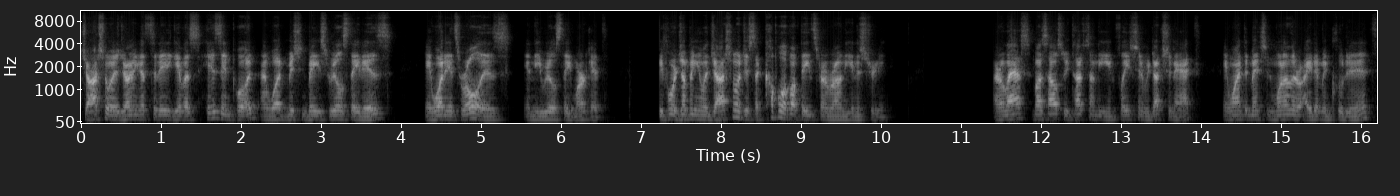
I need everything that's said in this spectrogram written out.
Joshua is joining us today to give us his input on what mission based real estate is and what its role is in the real estate market. Before jumping in with Joshua, just a couple of updates from around the industry. Our last Buzz House, we touched on the Inflation Reduction Act and wanted to mention one other item included in it.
